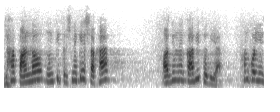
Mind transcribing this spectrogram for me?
जहाँ पांडव उनकी कृष्ण के सखा अर्जुन ने कहा भी तो दिया हमको ये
